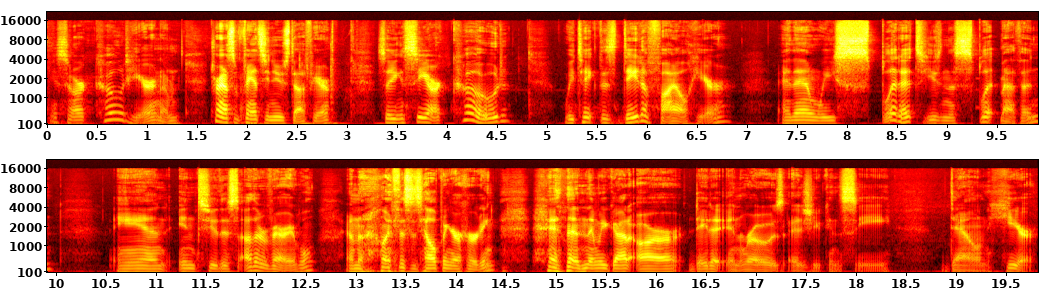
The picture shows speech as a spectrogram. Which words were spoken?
okay, so our code here, and I'm trying out some fancy new stuff here. So you can see our code, we take this data file here, and then we split it using the split method, and into this other variable. I don't know if this is helping or hurting. And then, then we got our data in rows, as you can see down here.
